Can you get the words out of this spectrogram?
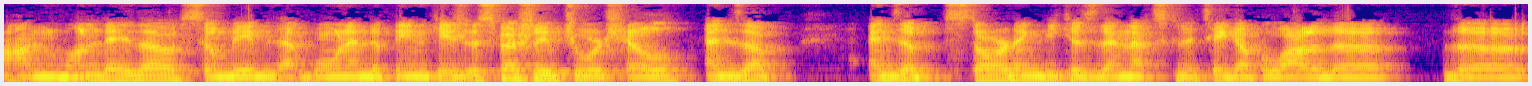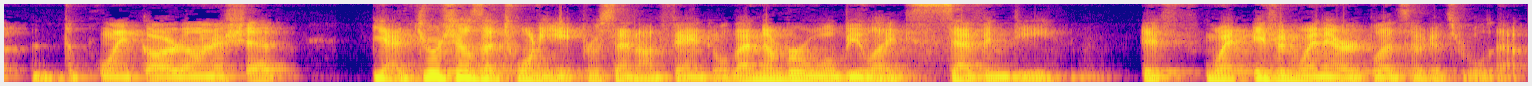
on Monday though, so maybe that won't end up being the case, especially if George Hill ends up ends up starting because then that's going to take up a lot of the the the point guard ownership. Yeah, George Hill's at 28% on FanDuel. That number will be like 70 if when if and when Eric Bledsoe gets ruled out.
